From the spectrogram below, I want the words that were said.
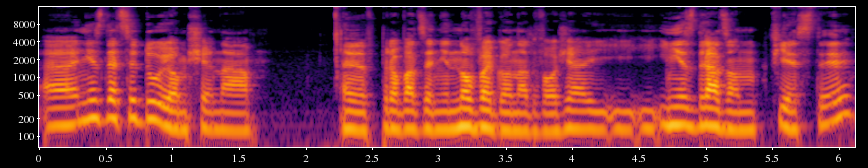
e, nie zdecydują się na wprowadzenie nowego nadwozia i, i, i nie zdradzą fiesty.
